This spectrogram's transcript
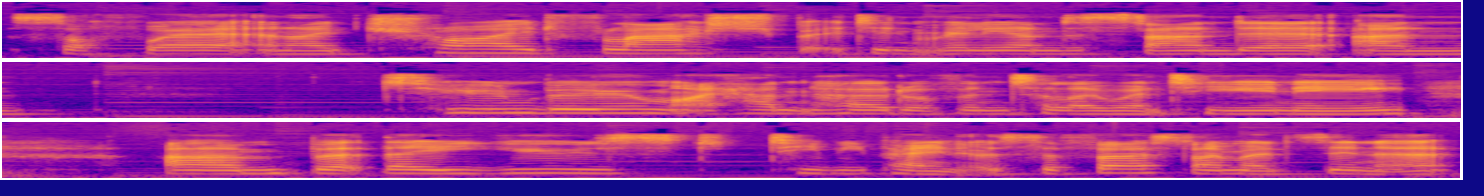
software and I tried Flash, but I didn't really understand it. And Toon Boom, I hadn't heard of until I went to uni. Um, but they used TVPaint. It was the first time I'd seen it,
